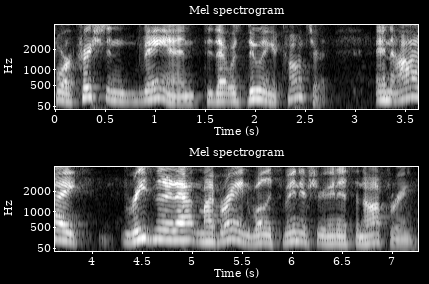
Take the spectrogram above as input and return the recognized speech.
for a christian band to, that was doing a concert. And i reasoned it out in my brain well it's ministry and it's an offering.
